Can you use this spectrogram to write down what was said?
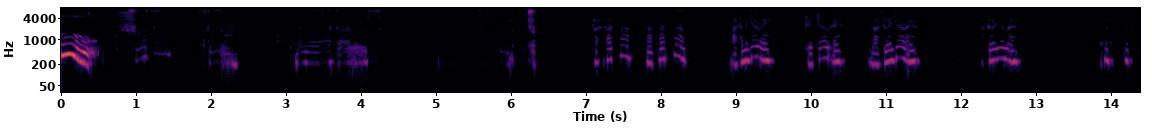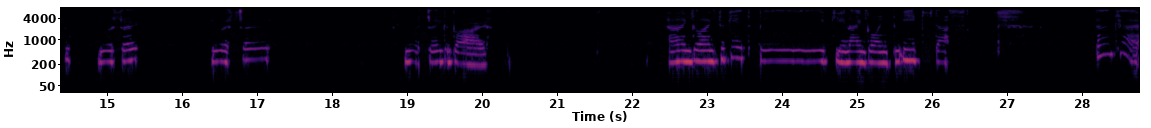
Ooh, Fruitum? Fruitum. Whatever that guy was. H. Not gonna get me. Can't get me. You're not gonna get me. Not gonna get me. USA. USA. USA goodbye. I'm going to get big and I'm going to eat stuff. Okay,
